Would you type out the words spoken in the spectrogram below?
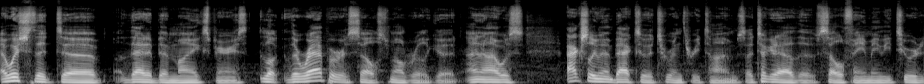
I wish that uh, that had been my experience. Look, the wrapper itself smelled really good, and I was actually went back to it two and three times. I took it out of the cellophane maybe two or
